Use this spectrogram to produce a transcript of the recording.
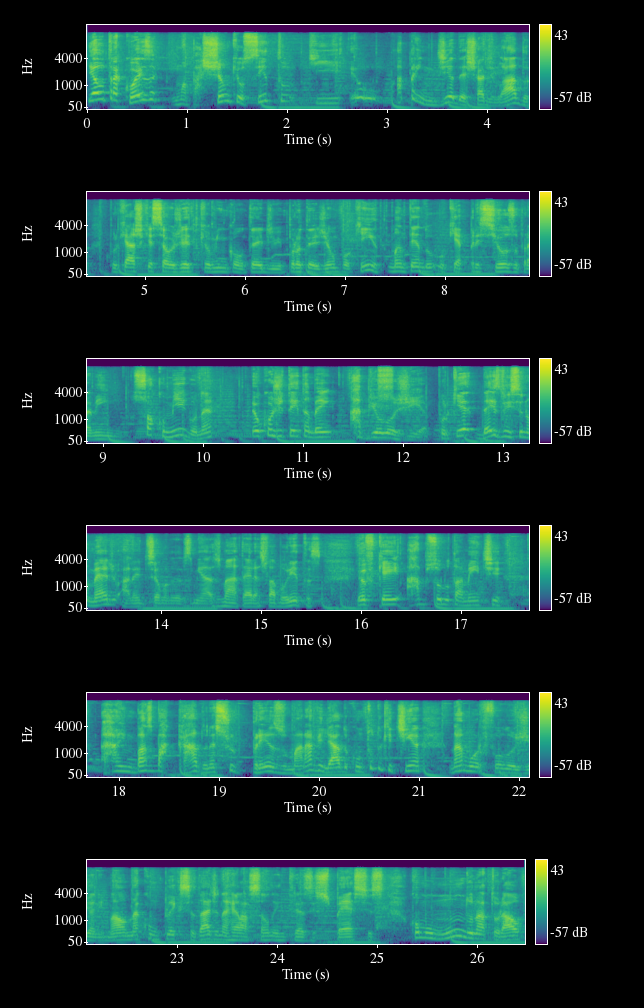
E a outra coisa, uma paixão que eu sinto que eu aprendi a deixar de lado, porque acho que esse é o jeito que eu me encontrei de me proteger um pouquinho, mantendo o que é precioso pra mim só comigo, né? Eu cogitei também a biologia, porque desde o ensino médio, além de ser uma das minhas matérias favoritas, eu fiquei absolutamente ah, embasbacado, né, surpreso, maravilhado com tudo que tinha na morfologia animal, na complexidade na relação entre as espécies, como o mundo natural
